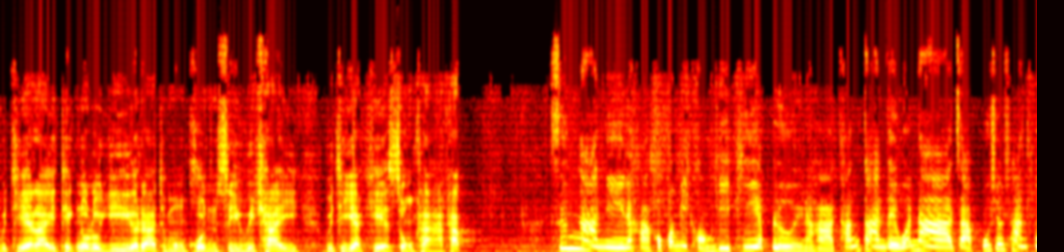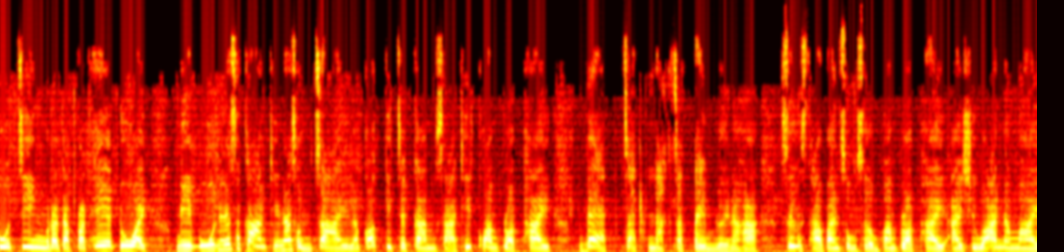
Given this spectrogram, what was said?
วิทยาลัยเทคโนโลยีราชมงคลศรีวิชัย วิทยาเขตสงขลาครับ ซึ่งงานนี้นะคะเขาก็มีของดีเพียบเลยนะคะ ทั้งการเสวนาจากผู้เชี่ยวชาญตัวจริงระดับประเทศด้วย มีบูธในเทศกาลที่น่าสนใจ แล้วก็กิจกรรมสาธิตความปลอดภัย แบบจัดหนักจัดเต็มเลยนะคะ ซึ่งสถาบันส่งเสริมความปลอดภัย อาชีวอนามัย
